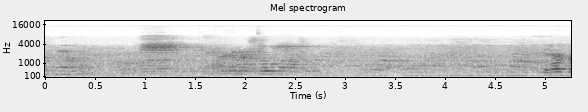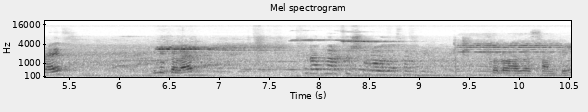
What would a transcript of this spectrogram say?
আপনার? এটার প্রাইস ব্লু কালার ওটা আপনার হচ্ছে ষোলো হাজার সামথিং ষোলো হাজার সামথিং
